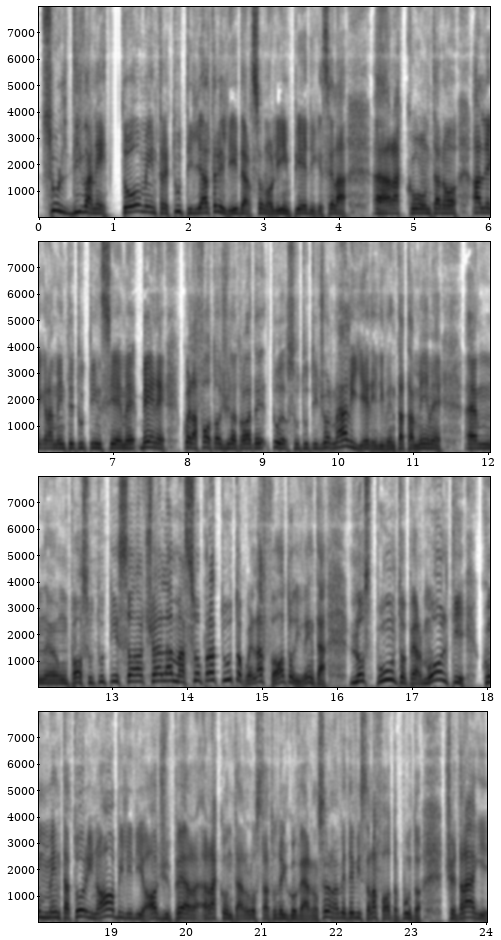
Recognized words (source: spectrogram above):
sul divanetto mentre tutti gli altri leader sono lì in piedi che se la uh, raccontano allegramente tutti insieme. Bene, quella foto oggi la trovate tu, su tutti i giornali, ieri è diventata meme um, un po' su tutti i social, ma soprattutto quella foto diventa lo spunto per molti commentatori nobili di oggi per raccontare lo stato del governo. Se non avete visto la foto, appunto, c'è Draghi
